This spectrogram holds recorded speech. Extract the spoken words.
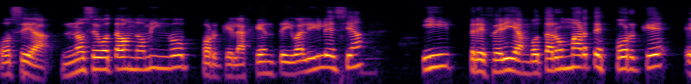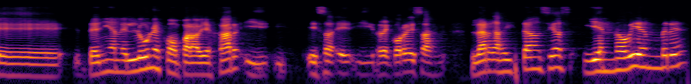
O sea, no se votaba un domingo porque la gente iba a la iglesia y preferían votar un martes porque eh, tenían el lunes como para viajar y, esa- eh, y recorrer esas largas distancias y en noviembre,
